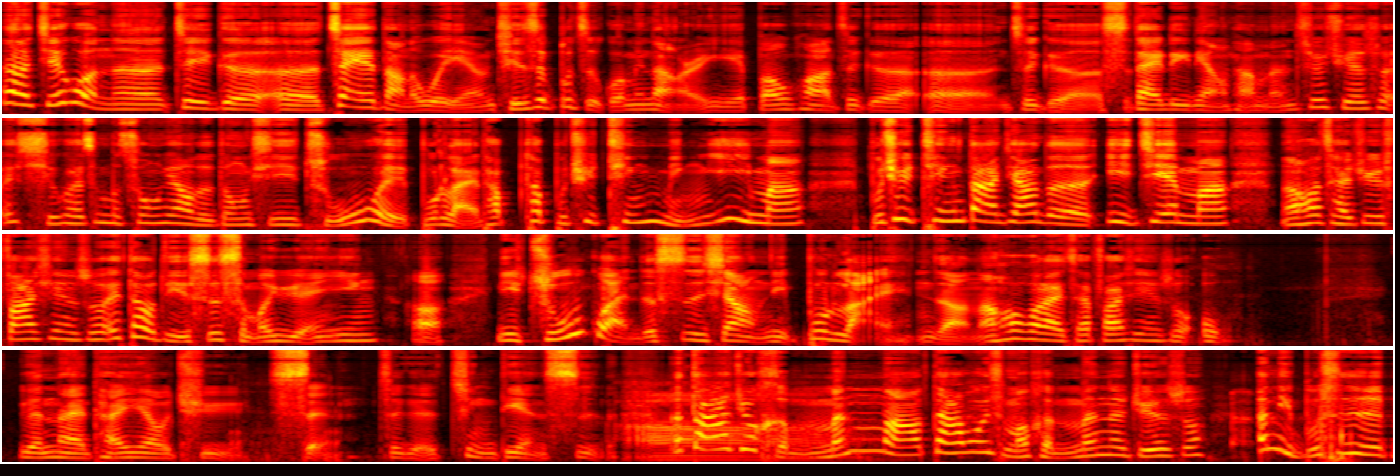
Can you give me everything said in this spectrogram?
那结果呢？这个呃，在野党的委员其实不止国民党而已，包括这个呃，这个时代力量，他们就觉得说，哎，奇怪，这么重要的东西，主委不来，他他不去听民意吗？不去听大家的意见吗？然后才去发现说，哎，到底是什么原因啊？你主管的事项你不来，你知道？然后后来才发现说，哦。原来他要去审这个静电视的，那大家就很闷啊！大家为什么很闷呢？觉得说啊，你不是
